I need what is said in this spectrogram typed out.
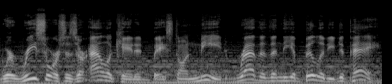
where resources are allocated based on need rather than the ability to pay.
